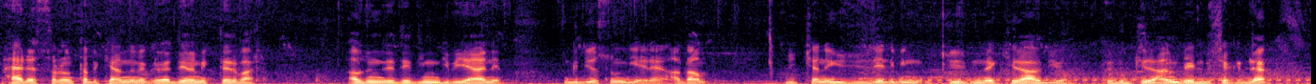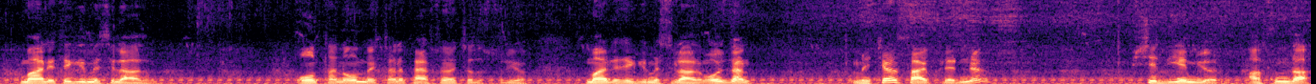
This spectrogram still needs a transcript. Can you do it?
her restoranın tabii kendine göre dinamikleri var. Az önce dediğim gibi yani gidiyorsun bir yere adam dükkana 100-150 bin, 200 bin lira kira ödüyor. Ve bu kiranın belli bir şekilde maliyete girmesi lazım. 10 tane 15 tane personel çalıştırıyor. Maliyete girmesi lazım. O yüzden mekan sahiplerine bir şey diyemiyorum. Aslında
